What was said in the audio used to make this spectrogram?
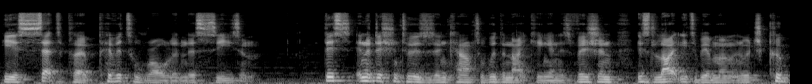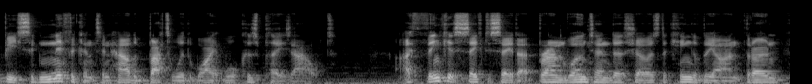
he is set to play a pivotal role in this season. This, in addition to his encounter with the Night King and his vision, is likely to be a moment which could be significant in how the battle with the White Walkers plays out. I think it's safe to say that Bran won't end the show as the King of the Iron Throne,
